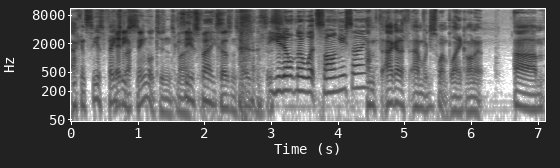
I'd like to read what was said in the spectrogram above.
I can see his face. Eddie Singleton's my See his face. cousin's husband. You don't know what song he sang? I'm, I got. I just went blank on it. Um,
